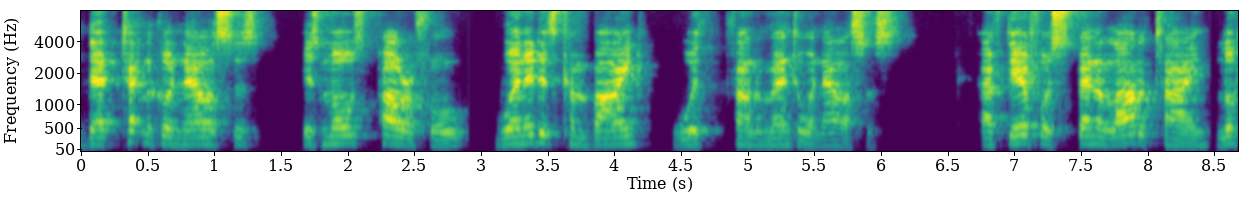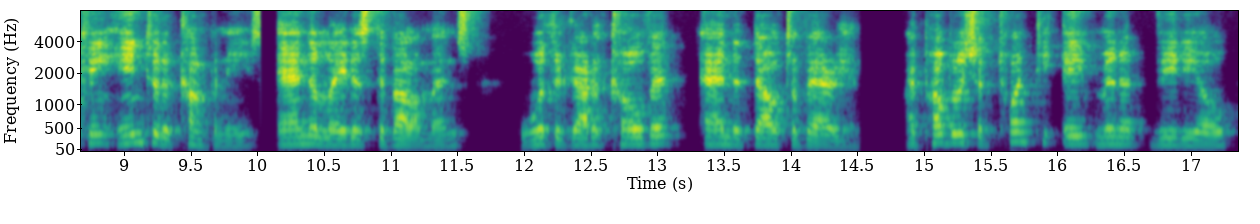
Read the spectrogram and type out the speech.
that technical analysis is most powerful when it is combined with fundamental analysis. I've therefore spent a lot of time looking into the companies and the latest developments with regard to COVID and the Delta variant. I published a 28 minute video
